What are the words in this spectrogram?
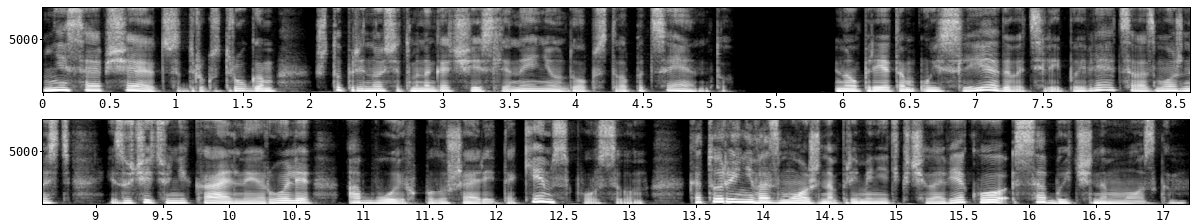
не сообщаются друг с другом, что приносит многочисленные неудобства пациенту. Но при этом у исследователей появляется возможность изучить уникальные роли обоих полушарий таким способом, который невозможно применить к человеку с обычным мозгом.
